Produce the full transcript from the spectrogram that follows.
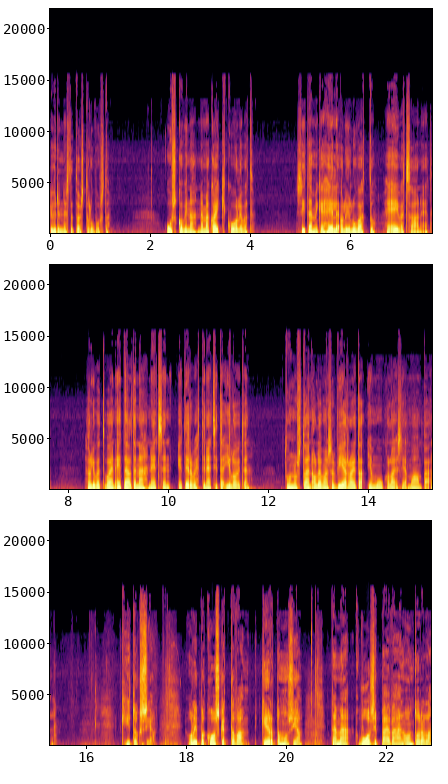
11. luvusta. Uskovina nämä kaikki kuolivat. Sitä, mikä heille oli luvattu, he eivät saaneet – he olivat vain etäältä nähneet sen ja tervehtineet sitä iloiten, tunnustaen olevansa vieraita ja muukalaisia maan päällä. Kiitoksia. Olipa koskettava kertomus ja tämä vuosipäivähän on todella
